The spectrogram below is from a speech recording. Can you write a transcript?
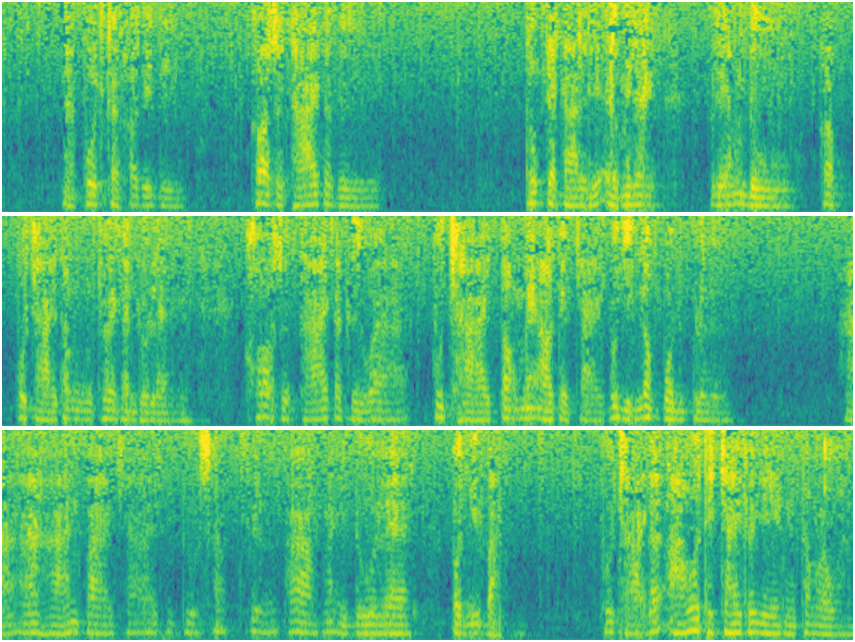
ๆนะพูดกับเขาดีๆข้อสุดท้ายก็คือ ทุกจากการเลี้ยงเออไม่ใช่ เลี้ยงดูก็ผู้ชายต้องช่วยกันดูแล ข้อสุดท้ายก็คือว่าผู้ชายต้องไม่เอาแต่ใจ ผู้หญิงต้องปนเปลือหาอาหารฝ่ายชายดูซักเสื้อผ้าให้ดูแลปฏิบัติ ผู้ชายก็เอาแต่ใจตัวเองต้องระวัง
